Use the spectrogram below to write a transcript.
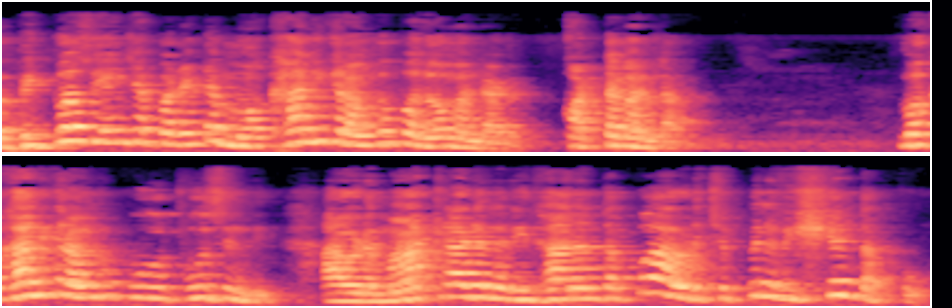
బిగ్ బాస్ ఏం చెప్పాడంటే ముఖానికి రంగు పొలవమన్నాడు. కొట్టమల్లా ముఖానికి రంగు పూ పూసింది. ఆవిడ మాట్లాడిన విధానం తప్పు ఆవిడ చెప్పిన విషయం తప్పు.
